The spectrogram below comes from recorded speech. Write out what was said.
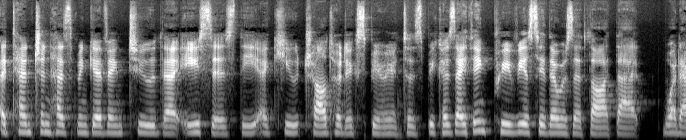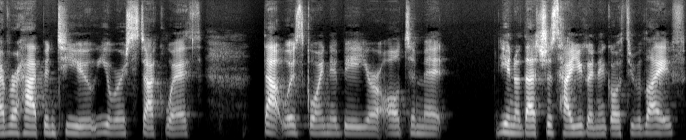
attention has been given to the ACEs, the acute childhood experiences, because I think previously there was a thought that whatever happened to you, you were stuck with. That was going to be your ultimate, you know, that's just how you're going to go through life.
